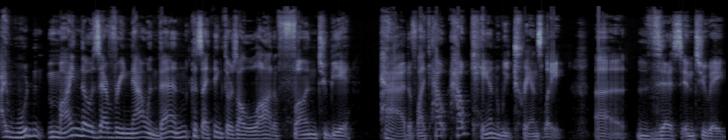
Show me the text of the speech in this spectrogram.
I wouldn't mind those every now and then because I think there's a lot of fun to be had of like how how can we translate uh, this into a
